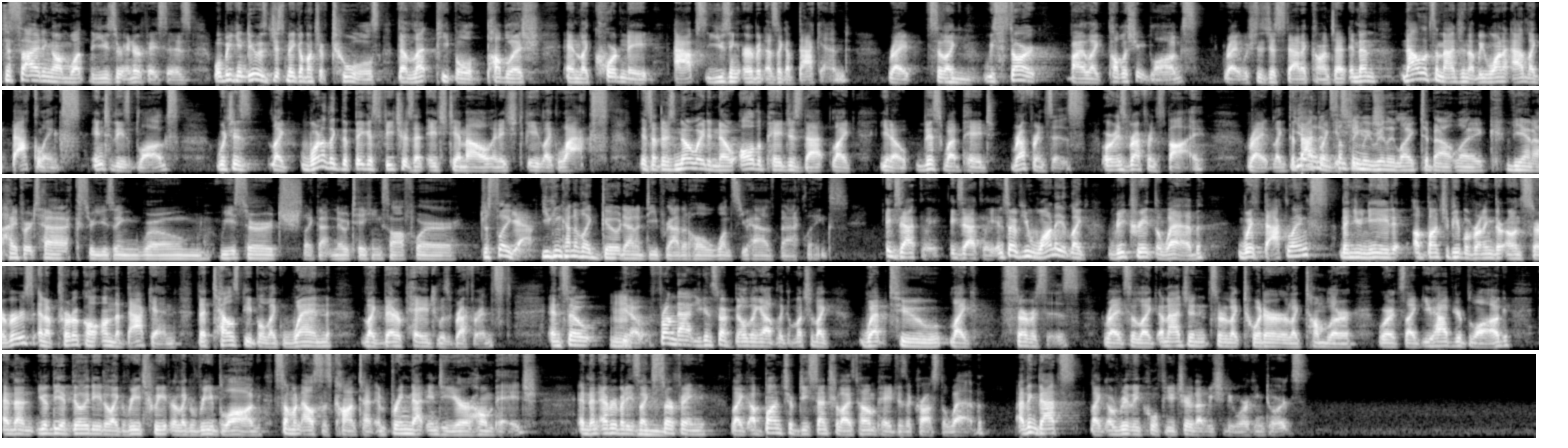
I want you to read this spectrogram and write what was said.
deciding on what the user interface is. What we can do is just make a bunch of tools that let people publish and like coordinate apps using Urbit as like a backend, right? So like mm. we start by like publishing blogs right? Which is just static content. And then now let's imagine that we want to add like backlinks into these blogs, which is like one of like the biggest features that HTML and HTTP like lacks is that there's no way to know all the pages that like you know this web page references or is referenced by. Right, like the yeah, backlink it's something we really liked about like Vienna hypertext or using Roam Research, like that note taking software. Just like yeah. you can kind of like go down a deep rabbit hole once you have backlinks. Exactly, exactly. And so if you want to like recreate the web with backlinks, then you need a bunch of people running their own servers and a protocol on the back end that tells people like when like their page was referenced. And so, mm. you know, from that you can start building up like a bunch of like web 2 like services right? So like imagine sort of like Twitter or like Tumblr, where it's like you have your blog and then you have the ability to like retweet or like reblog someone else's content and bring that into your homepage and then everybody's like mm. surfing like a bunch of decentralized homepages across the web. I think that's like a really cool future that we should be working towards.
